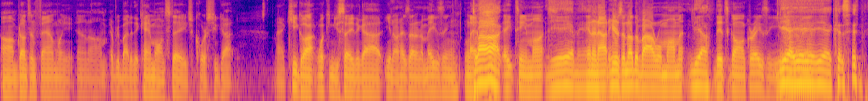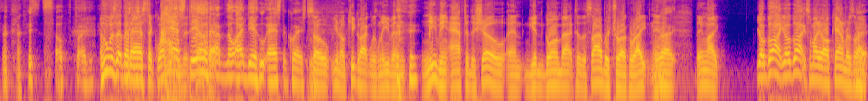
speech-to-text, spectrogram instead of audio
um, Dungeon family, and um, everybody that came on stage. Of course, you got man Key Glock. What can you say? The guy, you know, has had an amazing last Glock. 18 months. Yeah, man. In and out. Here's another viral moment. Yeah. that's gone crazy. yeah, yeah, I yeah, yeah. Because it's so funny. Who was that that asked the I question? that- still have no idea who asked the question. So you know, Key Glock was leaving, leaving after the show and getting going back to the Cybertruck, right? And Right. Then like, yo Glock, yo Glock. Somebody off camera's like, Right.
